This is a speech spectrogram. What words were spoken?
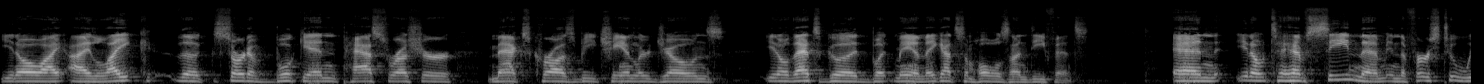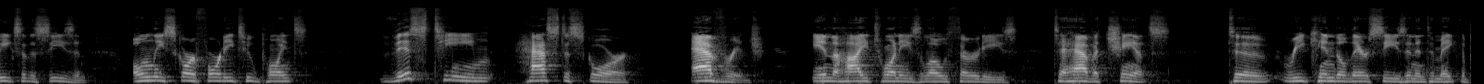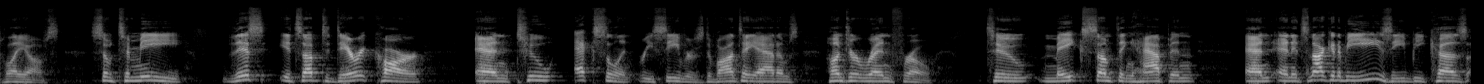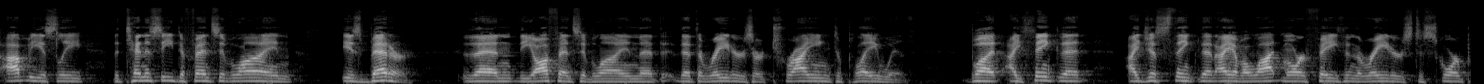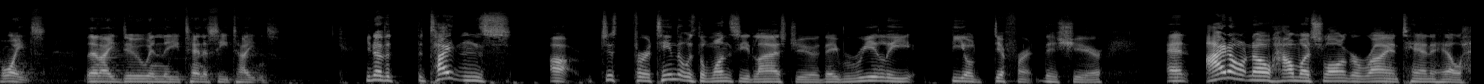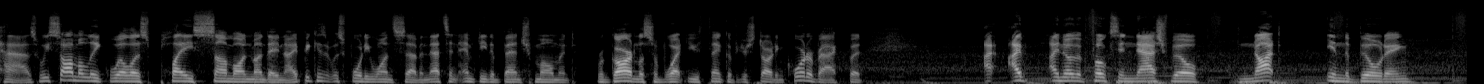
you know, I, I like the sort of bookend pass rusher, Maxx Crosby, Chandler Jones. You know, that's good, but man, they got some holes on defense. And, you know, to have seen them in the first two weeks of the season only score 42 points, this team has to score average in the high 20s, low 30s to have a chance to rekindle their season and to make the playoffs. So to me, this it's up to Derek Carr and two excellent receivers, Davante Adams, Hunter Renfrow, to make something happen. And, and it's not going to be easy because obviously the Tennessee defensive line is better than the offensive line that, that the Raiders are trying to play with. But I think that I just think that I have a lot more faith in the Raiders to score points than I do in the Tennessee Titans. You know, the, the Titans, uh, just for a team that was the one seed last year, they really feel different this year. And I don't know how much longer Ryan Tannehill has. We saw Malik Willis play some on Monday night because it was 41 7. That's an empty the bench moment, regardless of what you think of your starting quarterback. But I, I, I know that folks in Nashville, not in the building,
